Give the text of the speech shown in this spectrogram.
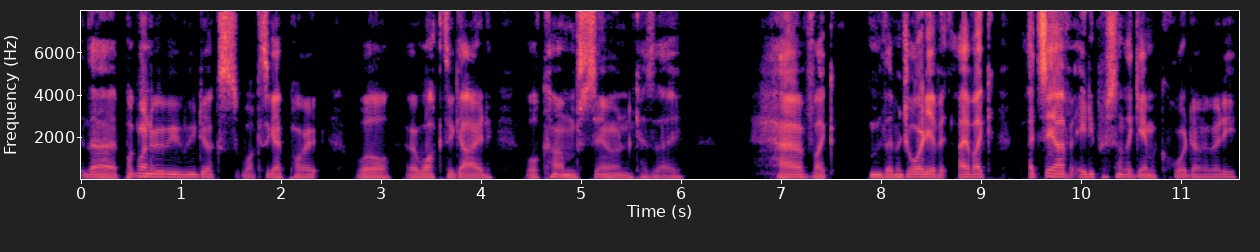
the Pokemon Ruby Redux guide part will or walkthrough guide will come soon because I have like the majority of it. I have like I'd say I have eighty percent of the game recorded already.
